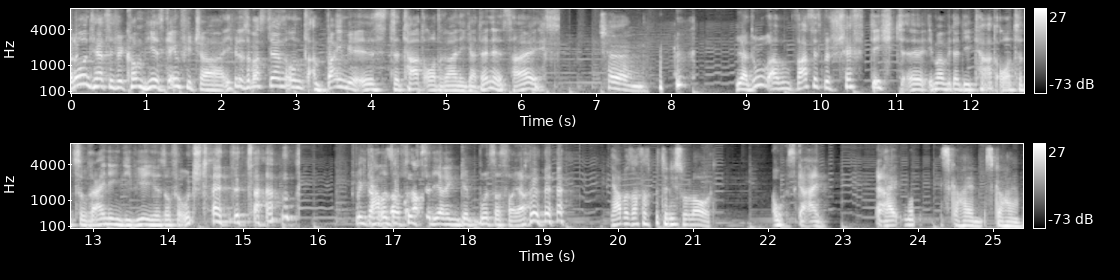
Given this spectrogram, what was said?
Hallo und herzlich willkommen, hier ist Game Feature. Ich bin der Sebastian und bei mir ist Tatortreiniger Dennis. Hi. Schön. Ja, du ähm, warst jetzt beschäftigt, äh, immer wieder die Tatorte zu reinigen, die wir hier so verunstaltet haben. Sprich nach Ja, unserer sag- 15-jährigen Geburtstagsfeier. Ja, aber sag das bitte nicht so laut. oh, ist geheim. Ja. Ja. ist geheim, ist geheim.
